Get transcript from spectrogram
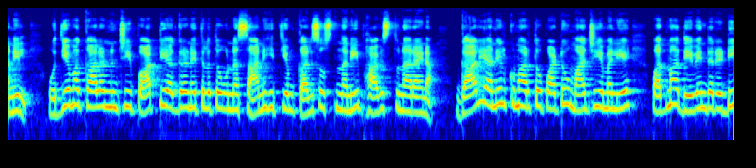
అనిల్. ఉద్యమ కాలం నుంచి పార్టీ అగ్రనేతలతో ఉన్న సాన్నిహిత్యం కలిసొస్తుందని భావిస్తున్నారాయన. గాలి అనిల్ కుమార్తో పాటు మాజీ ఎమ్మెల్యే పద్మా దేవేందర్ రెడ్డి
